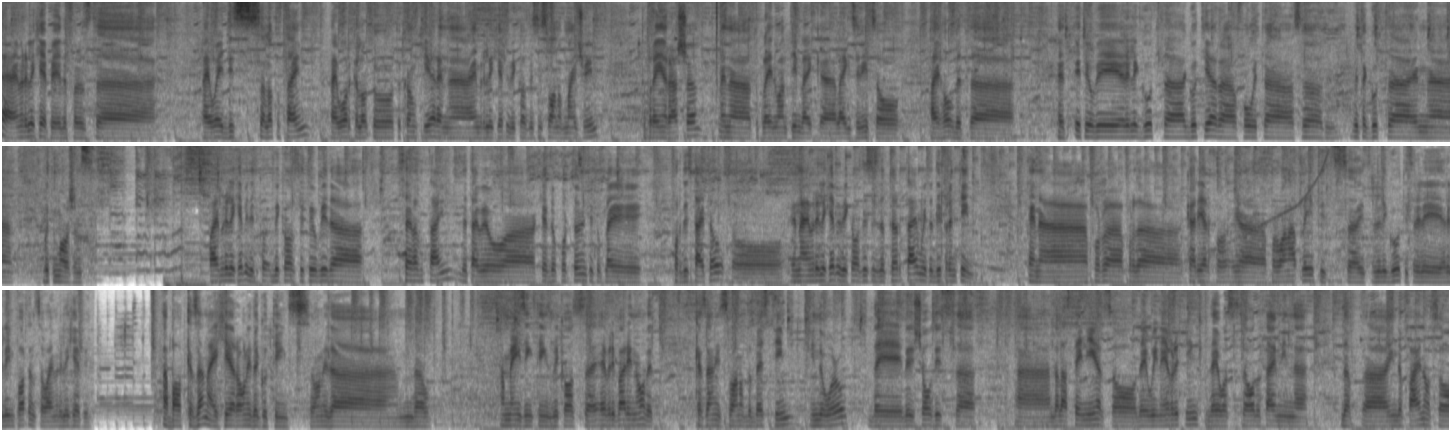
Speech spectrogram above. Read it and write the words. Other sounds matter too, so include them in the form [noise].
Yeah, I'm really happy. The first, uh, I wait this a lot of time. I work a lot to, to come here, and uh, I'm really happy because this is one of my dreams to play in Russia and uh, to play in one team like uh, like Zenit. So I hope that uh, it, it will be really good uh, good year uh, for with with a good and good emotions. I'm really happy because it will be the seventh time that I will uh, have the opportunity to play for this title. So, and I'm really happy because this is the third time with a different team. And uh, for uh, for the career for uh, for one athlete, it's uh, it's really good. It's really really important. So I'm really happy. About Kazan, I hear only the good things, only the the amazing things because uh, everybody know that Kazan is one of the best team in the world. They they show this uh, uh, the last 10 years, so they win everything. They was all the time in uh, the uh, in the final. So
